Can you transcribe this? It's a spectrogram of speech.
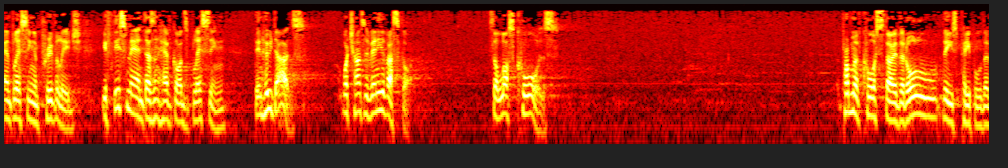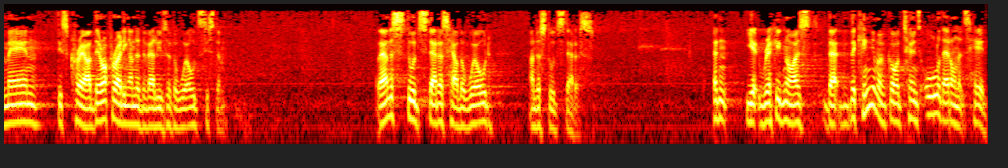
and blessing and privilege, if this man doesn't have God's blessing, then who does? What chance have any of us got? It's a lost cause. Problem, of course, though, that all these people, the man, this crowd, they're operating under the values of the world system. They understood status how the world understood status. Hadn't yet recognized that the kingdom of God turns all of that on its head.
